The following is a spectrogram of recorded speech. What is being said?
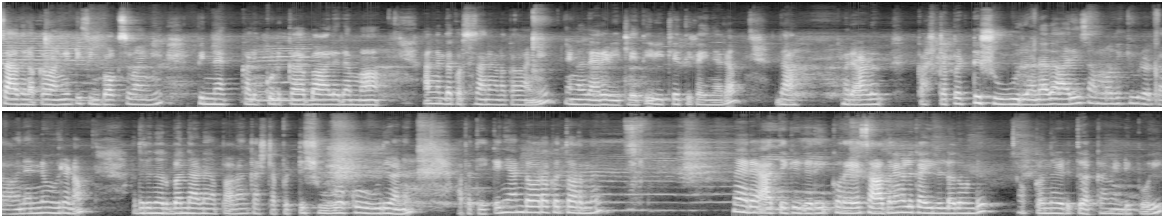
സാധനമൊക്കെ വാങ്ങി ടിഫിൻ ബോക്സ് വാങ്ങി പിന്നെ കളിക്കുടുക്ക ബാലരമ അങ്ങനത്തെ കുറച്ച് സാധനങ്ങളൊക്കെ വാങ്ങി ഞങ്ങൾ നേരെ വീട്ടിലെത്തി. വീട്ടിലെത്തി കഴിഞ്ഞേരം ഇതാ ഒരാൾ കഷ്ടപ്പെട്ട് ഷൂ ഊരുകയാണ് അത് ആരെയും സമ്മതിക്കൂല കേട്ടോ അവൻ തന്നെ ഊരണം. അതൊരു നിർബന്ധമാണ് അപ്പോൾ അവൻ കഷ്ടപ്പെട്ട് ഷൂ ഒക്കെ ഊരുകയാണ് അപ്പോഴത്തേക്ക് ഞാൻ ഡോറൊക്കെ തുറന്ന് നേരെ ആത്തേക്ക് കയറി കുറേ സാധനങ്ങൾ കയ്യിലുള്ളതുകൊണ്ട് ഒക്കെ ഒന്ന് എടുത്തു വെക്കാൻ വേണ്ടി പോയി.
